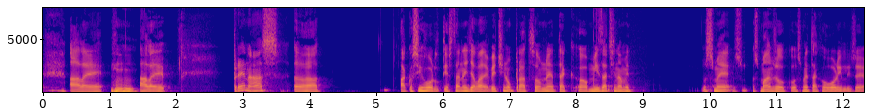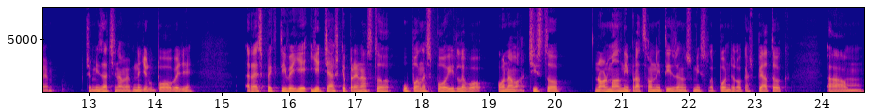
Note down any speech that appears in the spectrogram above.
ale, ale pre nás uh, ako si hovoril, tie stane je väčšinou pracovné, tak e, my začíname, sme s manželkou sme tak hovorili, že, že my začíname v nedelu po obede respektíve je, je ťažké pre nás to úplne spojiť, lebo ona má čisto normálny pracovný týždeň v smysle pondelok až piatok. Um,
